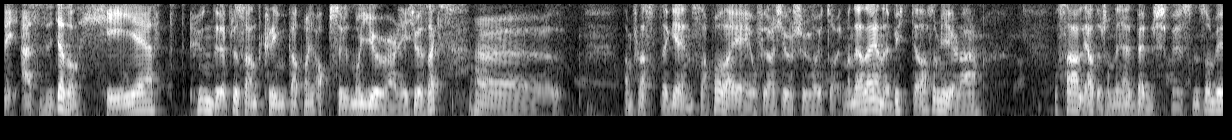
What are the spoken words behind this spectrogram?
jeg syns ikke det er sånn helt 100% klink at man absolutt må gjøre det i 26. Eh, de fleste gainsa på det er jo fra 27 og utover. Men det er det ene byttet da, som gir deg og Særlig ettersom denne benchbusen som vi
